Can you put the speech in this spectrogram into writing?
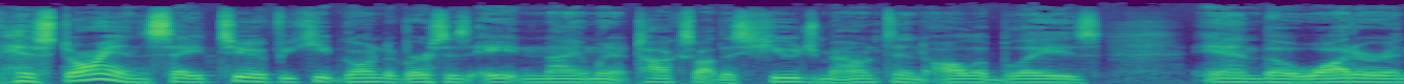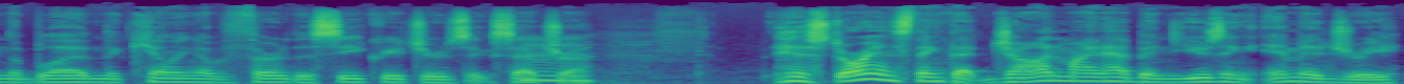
historians say too. If you keep going to verses eight and nine, when it talks about this huge mountain all ablaze, and the water and the blood and the killing of a third of the sea creatures, etc. Mm. Historians think that John might have been using imagery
